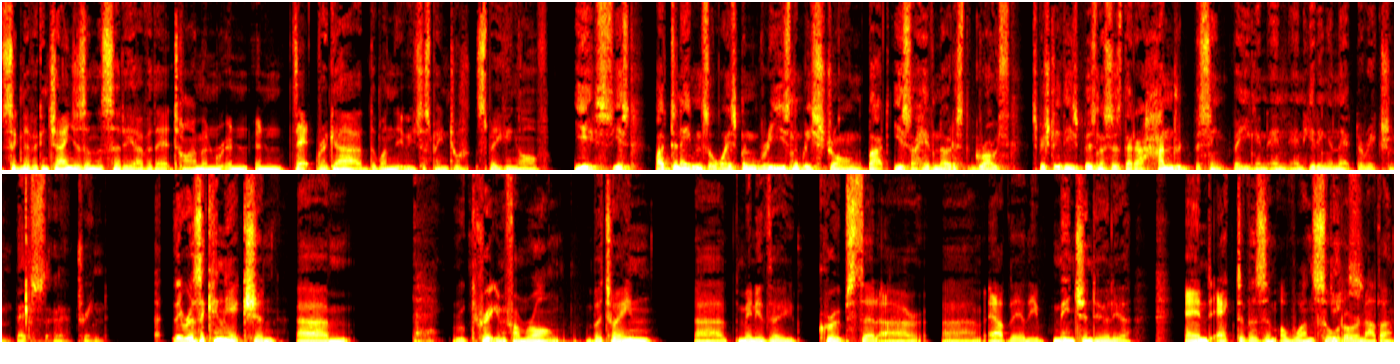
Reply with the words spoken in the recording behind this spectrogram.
significant changes in the city over that time, and in, in that regard, the one that you've just been t- speaking of. Yes, yes. Uh, Dunedin's always been reasonably strong, but yes, I have noticed growth, especially these businesses that are 100% vegan and, and heading in that direction. That's a trend. There is a connection, um, correct me if I'm wrong, between uh, many of the groups that are uh, out there that you mentioned earlier and activism of one sort yes. or another.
